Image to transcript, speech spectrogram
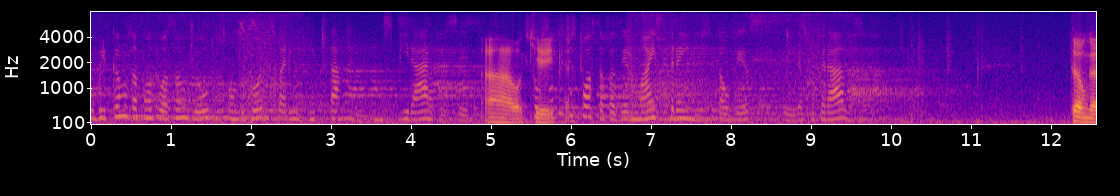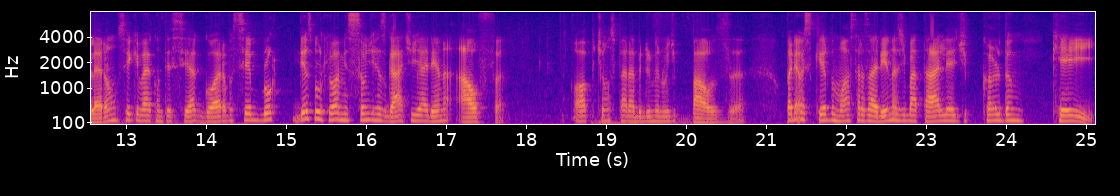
Publicamos a pontuação de outros condutores para irritar e inspirar você. Ah, Estou ok, sempre cara. disposta a fazer mais treinos, talvez queira superá-los. Então, galera, eu não sei o que vai acontecer agora. Você blo- desbloqueou a missão de resgate de Arena Alpha. Options para abrir o menu de pausa. O painel esquerdo mostra as arenas de batalha de Curdon Key.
